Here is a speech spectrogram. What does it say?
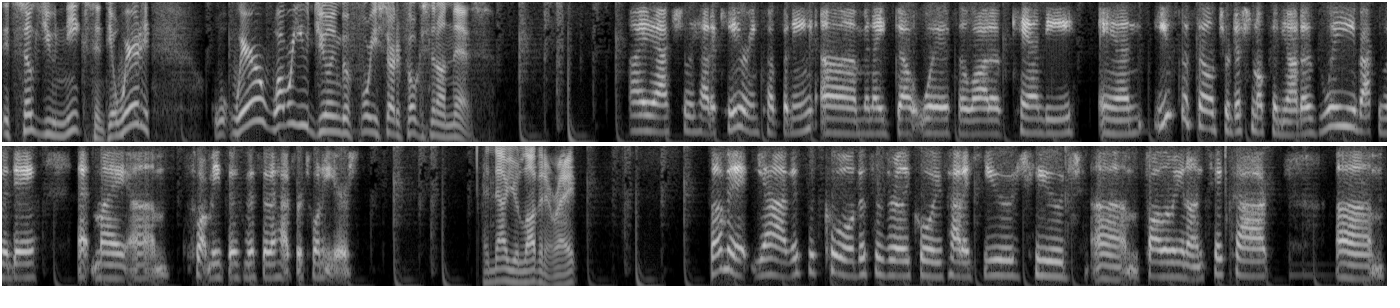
It's so unique, Cynthia. Where did, where, what were you doing before you started focusing on this? I actually had a catering company, um, and I dealt with a lot of candy and used to sell traditional pinatas way back in the day at my um, swap meet business that I had for 20 years. And now you're loving it, right? Love it. Yeah, this is cool. This is really cool. We've had a huge, huge um, following on TikTok. Um,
